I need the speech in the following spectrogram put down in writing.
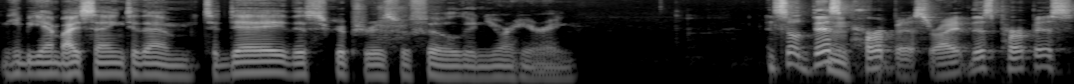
And he began by saying to them, Today this scripture is fulfilled in your hearing. And so this Hmm. purpose, right? This purpose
